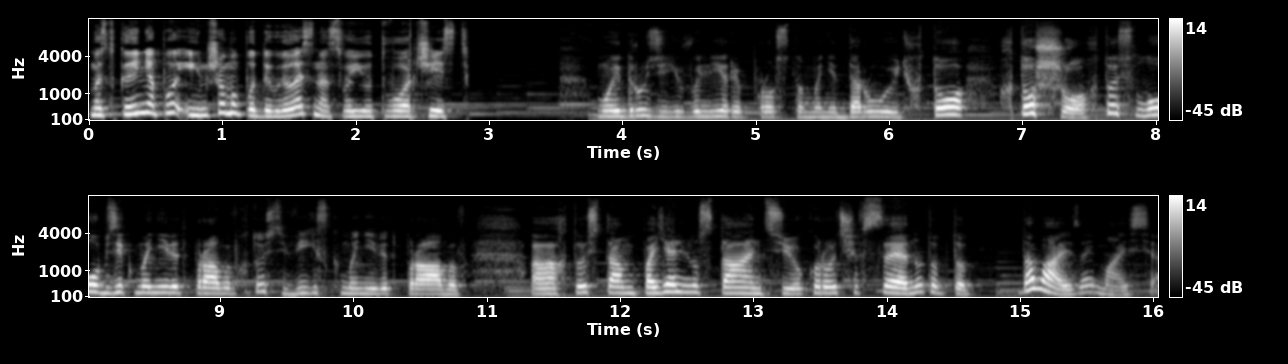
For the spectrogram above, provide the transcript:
Мисткиня по-іншому подивилась на свою творчість. Мої друзі-ювеліри просто мені дарують хто, хто що. Хтось лобзик мені відправив, хтось віск мені відправив, хтось там паяльну станцію. Коротше, все. Ну тобто, давай, займайся.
